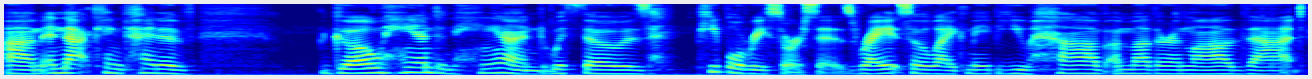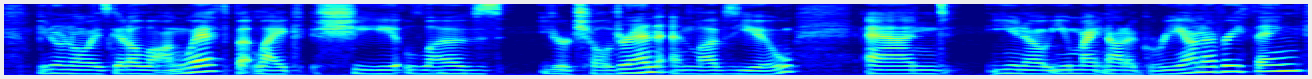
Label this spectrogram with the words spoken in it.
Um, and that can kind of go hand in hand with those people resources, right? So, like, maybe you have a mother in law that you don't always get along with, but like she loves your children and loves you. And you know, you might not agree on everything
